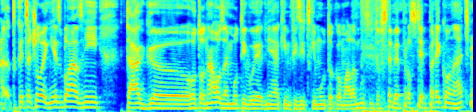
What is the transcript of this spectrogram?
keď sa človek nezblázni, tak uh, ho to naozaj motivuje k nejakým fyzickým útokom, ale musí to v sebe proste prekonať,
